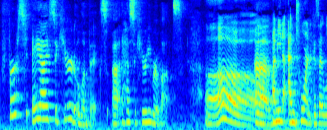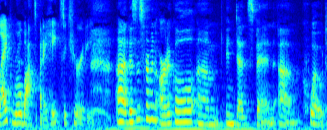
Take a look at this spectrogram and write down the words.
first AI secured Olympics. Uh, has security robots. Oh. Um, I mean, I'm torn because I like robots, but I hate security. Uh, this is from an article um, in Deadspin. Um, quote,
